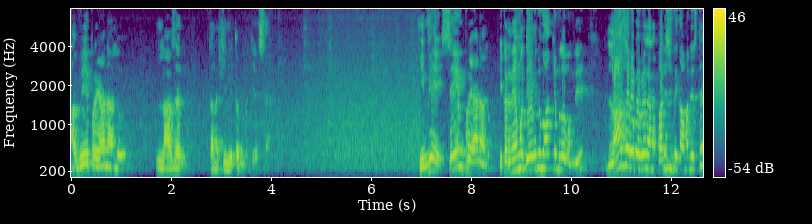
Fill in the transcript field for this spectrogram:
అవే ప్రయాణాలు. లాజర్. తన జీవితంలో చేశారు ఇవే సేమ్ ప్రయాణాలు. ఇక్కడనేమో దేవుని వాక్యంలో ఉంది. లాజర్ ఒకవేళ ఆయన పరిస్థితి గమనిస్తే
